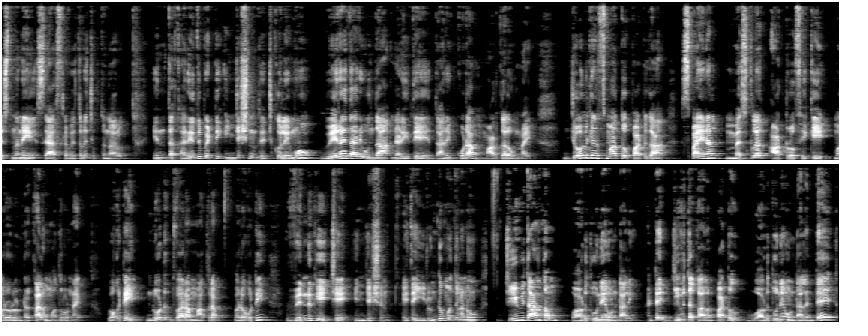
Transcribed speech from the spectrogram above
చేస్తుందని శాస్త్రవేత్తలు చెప్తున్నారు. ఇంత ఖరీదు పెట్టి ఇంజెక్షన్ తెచ్చుకోలేము వేరే దారి ఉందా అని అడిగితే దానికి కూడా మార్గాలు ఉన్నాయి. జోల్గెన్స్మాతో పాటుగా స్పైనల్ మెస్కులర్ ఆట్రోఫీకి మరో రెండు రకాల మందులు ఉన్నాయి. ఒకటి నోటి ద్వారా మాత్రం మరొకటి వెన్నుకి ఇచ్చే ఇంజెక్షన్. అయితే ఈ రెండు మందులను జీవితాంతం వాడుతూనే ఉండాలి. అంటే జీవితకాలం పాటు వాడుతూనే ఉండాలంటే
